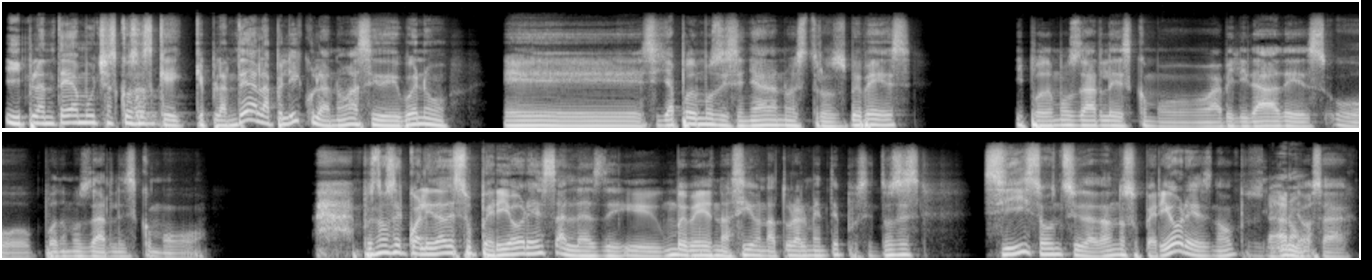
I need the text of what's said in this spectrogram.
Y plantea muchas cosas que, que plantea la película, ¿no? Así de, bueno, eh, si ya podemos diseñar a nuestros bebés y podemos darles como habilidades o podemos darles como, ah, pues no sé, cualidades superiores a las de un bebé nacido naturalmente, pues entonces sí son ciudadanos superiores, ¿no? Pues, Claro. O sea,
